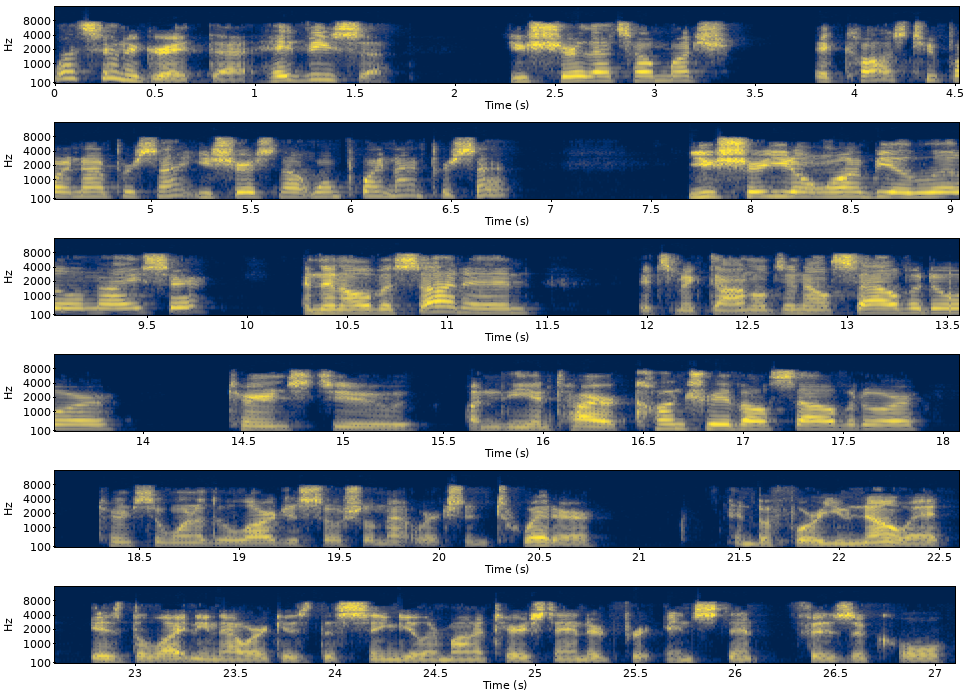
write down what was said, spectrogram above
let's integrate that. Hey, Visa, you sure that's how much it costs 2.9%. You sure it's not 1.9%? You sure you don't want to be a little nicer? And then all of a sudden, it's McDonald's in El Salvador, turns to um, the entire country of El Salvador, turns to one of the largest social networks in Twitter. And before you know it, is the Lightning Network is the singular monetary standard for instant physical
